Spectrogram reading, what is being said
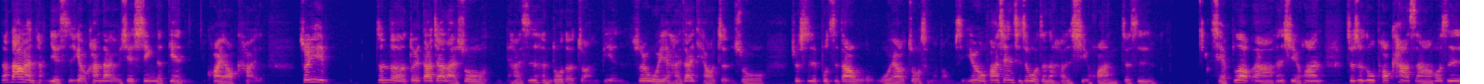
那当然他也是有看到有一些新的店快要开了，所以。真的对大家来说还是很多的转变，所以我也还在调整，说就是不知道我我要做什么东西，因为我发现其实我真的很喜欢，就是写 blog 啊，很喜欢就是录 podcast 啊，或是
